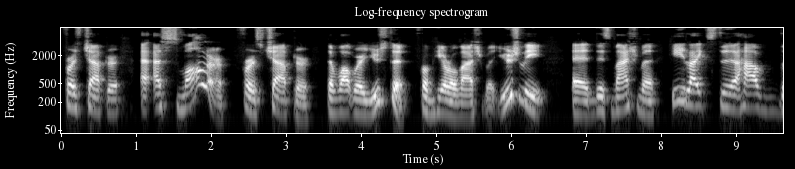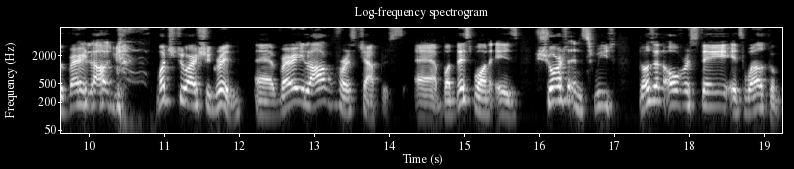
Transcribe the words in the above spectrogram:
first chapter. A, a smaller first chapter than what we're used to from Hiro Mashima. Usually, uh, this Mashima, he likes to have the very long, much to our chagrin, uh, very long first chapters. Uh, but this one is short and sweet, doesn't overstay its welcome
